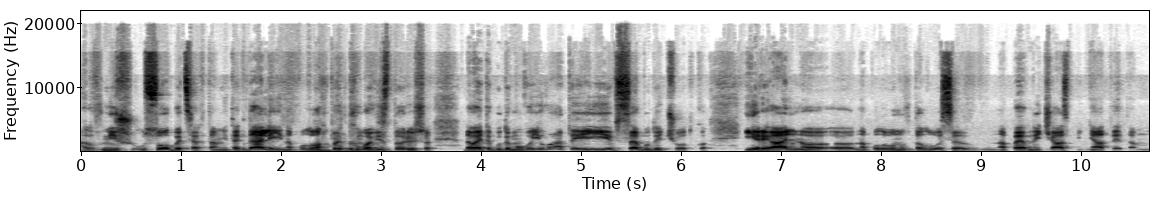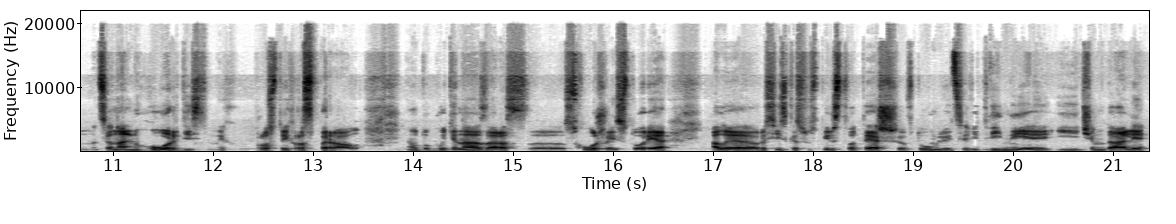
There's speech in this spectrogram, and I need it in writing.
В міжусобицях там і так далі, і Наполеон придумав історію, що давайте будемо воювати, і все буде чітко. І реально е, Наполеону вдалося на певний час підняти там національну гордість. У них просто їх розпирало. От у Путіна зараз е, схожа історія, але російське суспільство теж втомлюється від війни, і чим далі,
